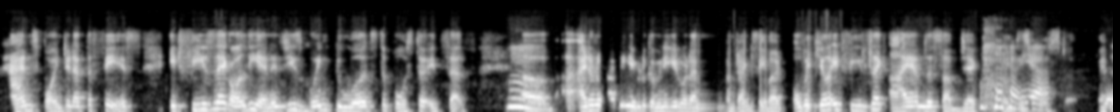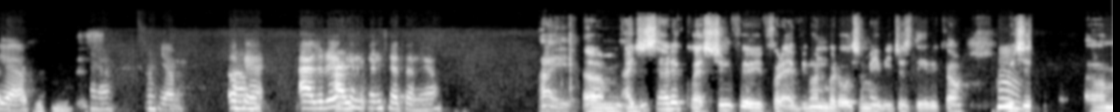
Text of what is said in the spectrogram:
the hands pointed at the face it feels like all the energy is going towards the poster itself Hmm. uh, I I don't know if I'm being able to communicate what I'm, I'm trying to say, but over here it feels like I am the subject of this Yeah. poster. Yeah. this. Yeah. yeah. Okay. Um, Alaric I'll- and then Chaitanya. Hi, um, I just had a question for for everyone, but also maybe just Devika, Hmm. which is um,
